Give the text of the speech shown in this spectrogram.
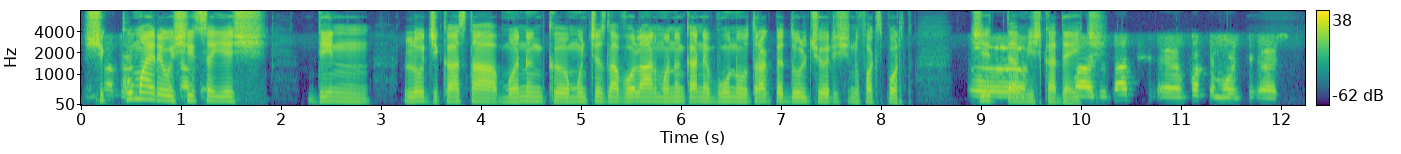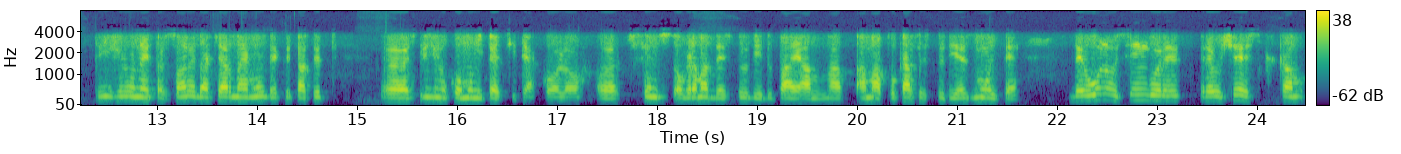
în Și patru cum ani ai de reușit să jumătate- ieși din logica asta, mănânc, muncesc la volan, mănânc ca nebunul, trag pe dulciuri și nu fac sport? Ce te-a Uh, mișcat de M-a aici? ajutat uh, foarte mult uh, sprijinul unei persoane, dar chiar mai mult decât atât uh, sprijinul comunității de acolo. Uh, sunt o grămadă de studii, după aia am, am apucat să studiez multe. De unul singur reușesc cam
